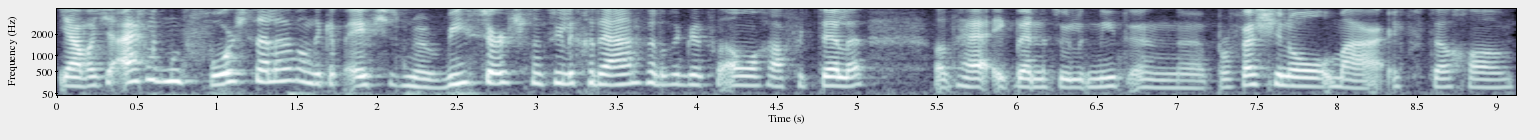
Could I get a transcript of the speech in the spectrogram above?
ja, wat je eigenlijk moet voorstellen, want ik heb eventjes mijn research natuurlijk gedaan voordat ik dit allemaal ga vertellen. Want hè, ik ben natuurlijk niet een uh, professional, maar ik vertel gewoon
